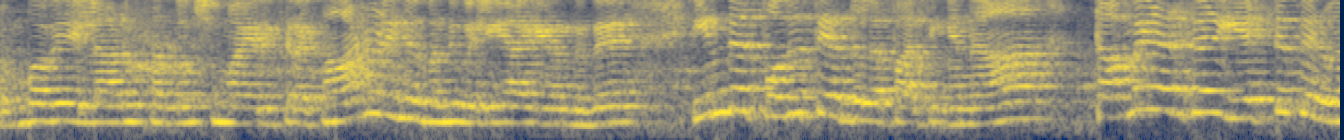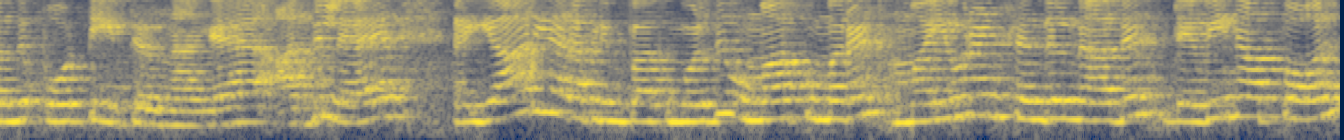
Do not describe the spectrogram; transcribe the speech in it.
ரொம்பவே எல்லாரும் சந்தோஷம் இருக்கிற காணொளிகள் வந்து வெளியாகி இருந்தது. இந்த பொது தேர்தலில் பார்த்தீங்கன்னா தமிழர்கள் எட்டு பேர் வந்து போட்டியிட்டு இருந்தாங்க. அதுல யார் யார் அப்படின்னு பார்க்கும்பொழுது உமா குமரன் மயூரன் செந்தில்நாதன் டெவினா பால்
